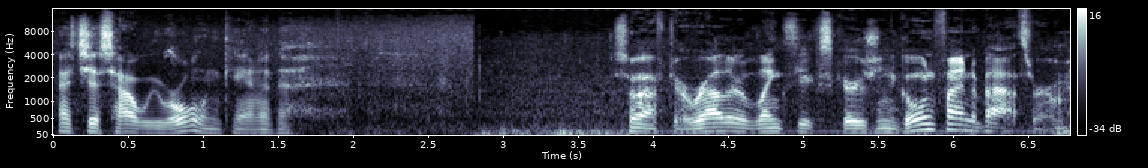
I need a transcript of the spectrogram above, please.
That's just how we roll in Canada. So after a rather lengthy excursion to go and find a bathroom,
